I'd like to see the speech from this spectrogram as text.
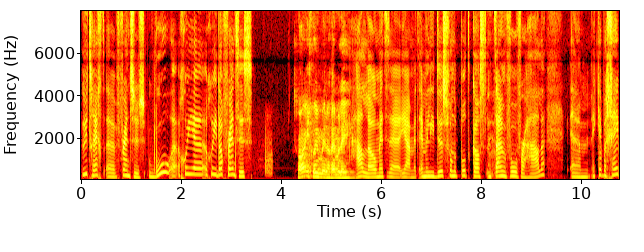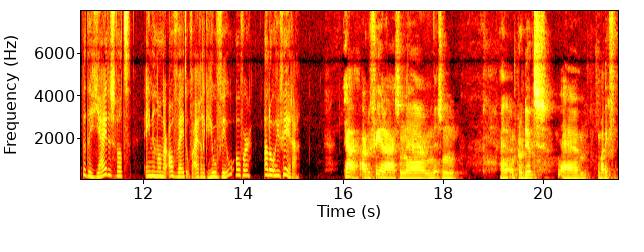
Utrecht. Eh, Francis Woe. Eh goeie, goeiedag Francis. Hoi, goedemiddag Emily. Hallo, met, eh, ja, met Emily dus van de podcast Een Tuin Vol Verhalen. Ehm, ik heb begrepen dat jij dus wat een en ander afweet, of eigenlijk heel veel, over aloe vera. Ja, aloe vera is een, ehm, is een, een een product ehm, wat ik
